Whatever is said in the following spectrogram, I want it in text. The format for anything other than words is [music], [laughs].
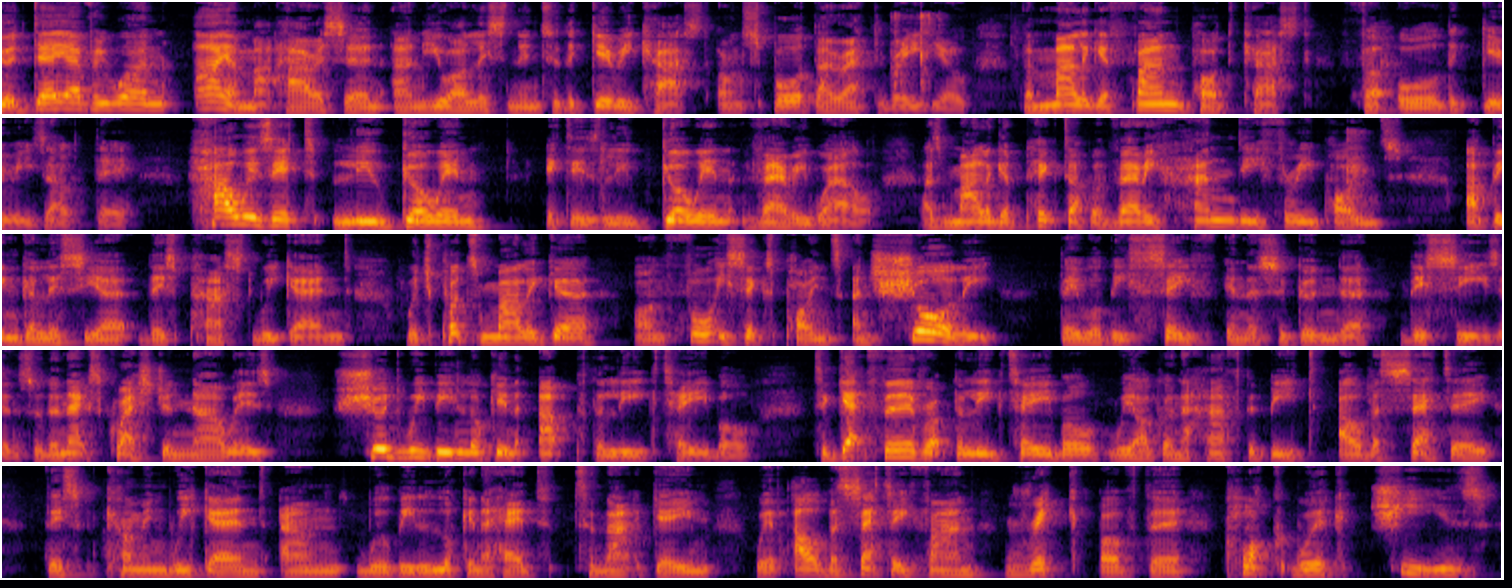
Good day, everyone. I am Matt Harrison, and you are listening to the Geary Cast on Sport Direct Radio, the Malaga fan podcast for all the Gearys out there. How is it, Lou going? It is Lou going very well, as Malaga picked up a very handy three points up in Galicia this past weekend, which puts Malaga on 46 points and surely they will be safe in the Segunda this season. So the next question now is should we be looking up the league table? To get further up the league table, we are going to have to beat Albacete this coming weekend, and we'll be looking ahead to that game with Albacete fan Rick of the Clockwork Cheese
